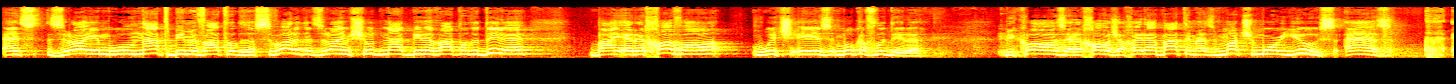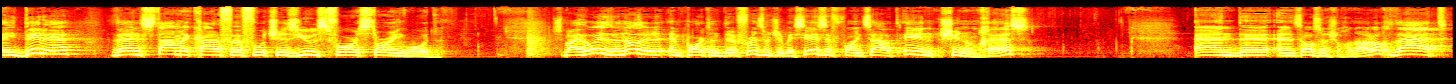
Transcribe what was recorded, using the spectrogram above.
And Zroim will not be Mevatel. The Svar that Zroim should not be Mevatel the Dire by a Rechava, which is Mukaf Ladire. Because a Rechava Shachayre Abatim has much more use as a Dire than Stam Karfif, which is used for storing wood. So by the way, there's another important difference, which Rabbi Yosef points out in Shinun Ches, and, uh, and it's also in Shulchan Aruch, that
